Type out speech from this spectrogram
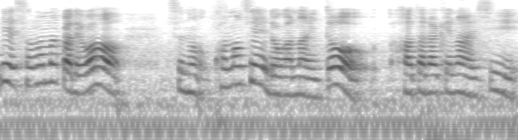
でその中ではそのこの制度がないと働けないし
